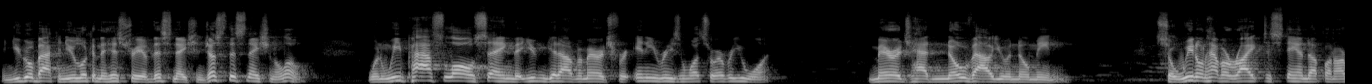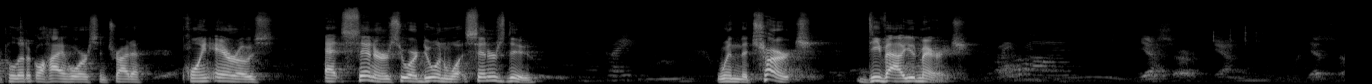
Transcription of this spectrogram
And you go back and you look in the history of this nation, just this nation alone, when we pass laws saying that you can get out of a marriage for any reason whatsoever you want, marriage had no value and no meaning. So we don't have a right to stand up on our political high horse and try to point arrows at sinners who are doing what sinners do when the church devalued marriage. Yes, sir. Yeah. Yes, sir.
